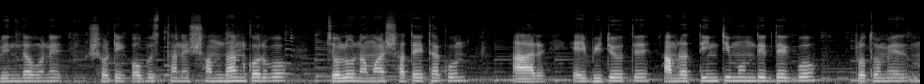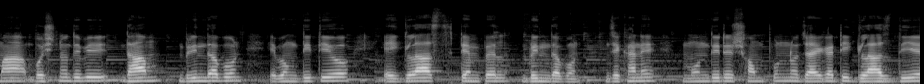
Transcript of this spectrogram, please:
বৃন্দাবনের সঠিক অবস্থানের সন্ধান করব। চলুন আমার সাথেই থাকুন। আর এই ভিডিওতে আমরা তিনটি মন্দির দেখব। প্রথমে মা বৈষ্ণোদেবী ধাম, বৃন্দাবন এবং দ্বিতীয় এই গ্লাস টেম্পল, বৃন্দাবন, যেখানে মন্দিরের সম্পূর্ণ জায়গাটি গ্লাস দিয়ে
